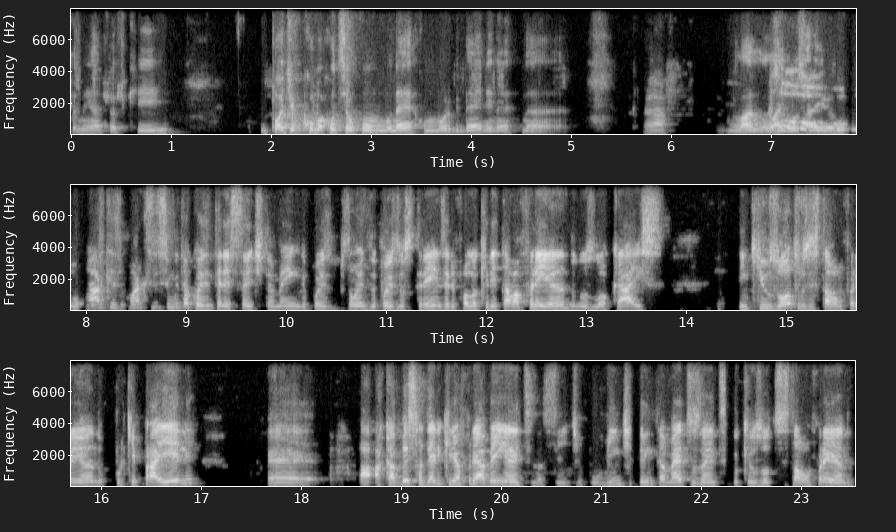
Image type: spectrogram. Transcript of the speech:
Também acho. Acho que pode, como aconteceu com, né, com o Morbidelli, né? Na, é lá, lá em o, o, o Marques, Marques disse muita coisa interessante também, depois, principalmente depois dos treinos. Ele falou que ele estava freando nos locais em que os outros estavam freando, porque para ele é, a, a, cabeça dele queria frear bem antes, assim, tipo 20, 30 metros antes do que os outros estavam freando.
